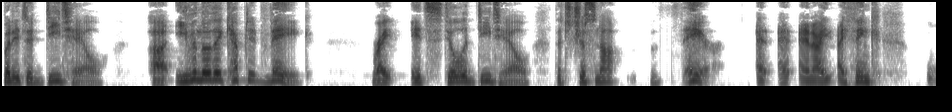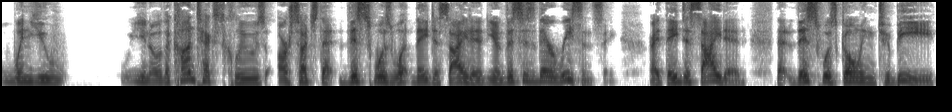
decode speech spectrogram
but it's a detail. Uh, even though they kept it vague, right? It's still a detail that's just not there. And, and, and I, I think when you you know the context clues are such that this was what they decided you know this is their recency right they decided that this was going to be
